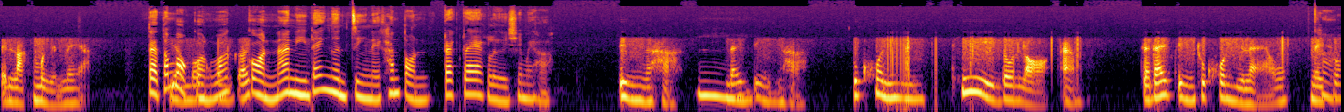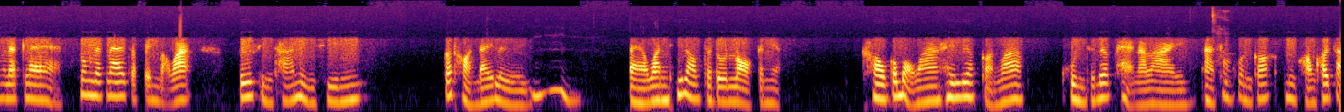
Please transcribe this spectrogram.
เป็นหลักหมื่นเลยอะแต่ต้องบอกก่อนว่าอย่างบางคนก็ก่อนหน้านี้ได้เงินจริงในขั้นตอนแรก ๆ เลยใช่ไหมคะจริงนะคะอืมได้จริงค่ะ ทุกคนที่โดนหลอกอะจะได้จริงทุกคนอยู่แล้ว ในช่วงแรก ๆ ช่วงแรก ๆ จะเป็นแบบว่า ซื้อสินค้าหนึ่งชิ้น ก็ถอนได้เลยอืมแต่วันที่เราจะโดนหลอกกันเนี่ยเขาก็บอกว่าให้เลือกก่อนว่า คุณจะเลือกแผนอะไรอะทุกคนก็มีความเข้าใจ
